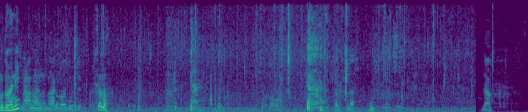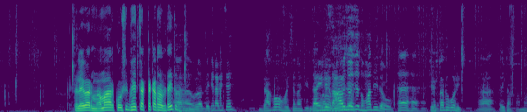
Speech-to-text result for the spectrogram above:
মধু হয়নি? চলো। তাহলে এবার মামা আর কৌশিক ভাইয়ের চাকটা কাটা হবে তাই তো? হ্যাঁ ওরা দেখে রাখেছে। দেখো হয়েছে নাকি? ধোঁয়া দিয়ে দেবো। হ্যাঁ হ্যাঁ হ্যাঁ। চেষ্টা তো করি। হ্যাঁ। এই না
